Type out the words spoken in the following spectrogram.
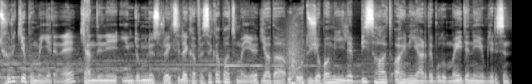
Türk yapımı yerine kendini Indominus Rex ile kafese kapatmayı ya da Hud ile bir saat aynı yerde bulunmayı deneyebilirsin.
